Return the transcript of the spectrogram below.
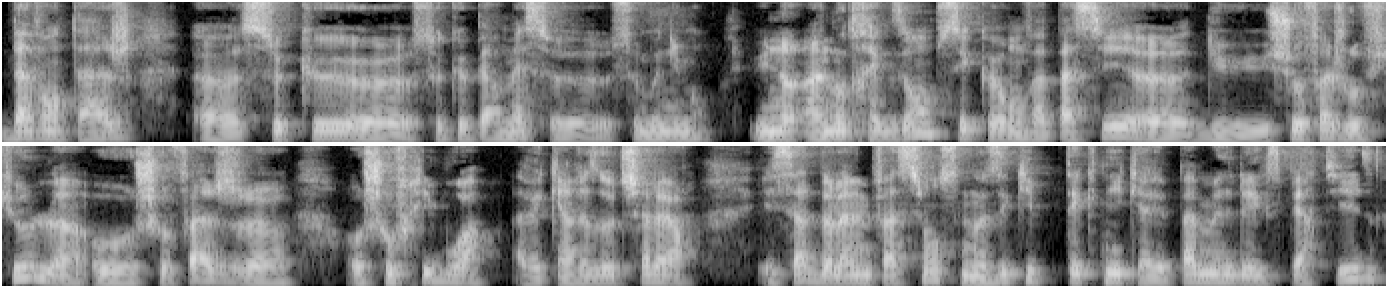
davantage euh, ce, que, euh, ce que permet ce, ce monument. Une, un autre exemple, c'est qu'on va passer euh, du chauffage au fioul au chauffage au chaufferie bois avec un réseau de chaleur. Et ça, de la même façon, si nos équipes techniques n'avaient pas mené l'expertise,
